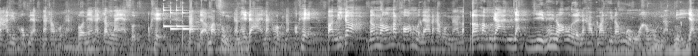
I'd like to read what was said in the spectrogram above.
กาที่พบเนี่ยนะครับผมนะตัวนี้น่าจะแรสุดโอเคนัดเดี๋ยวมาสุ่มกันให้ได้นะครับผมนะโอเค ตอนนี้ก็น้องๆก็ท้องหมดแล้วนะครับผมนะเราทำการยัดยีนให้น้องเลยนะครับมาที่น้องหมูครับผมนะนี่ยัด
